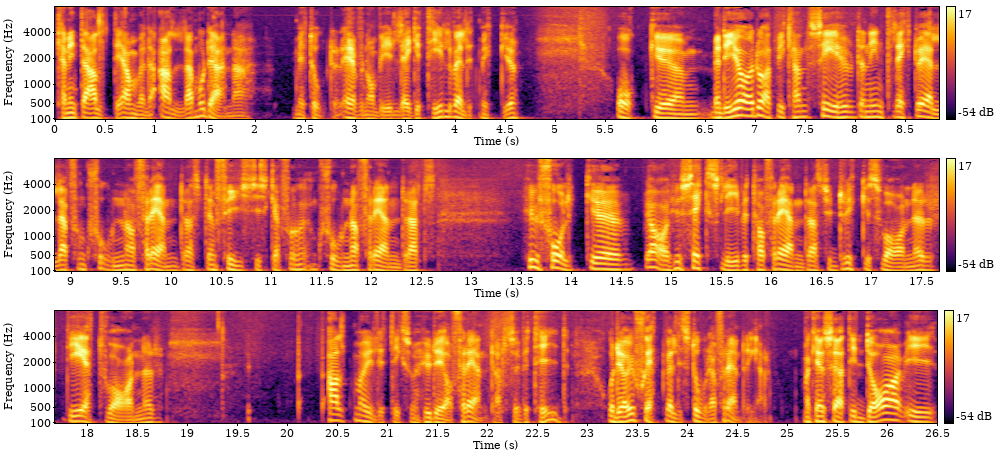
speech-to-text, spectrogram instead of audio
kan inte alltid använda alla moderna metoder, även om vi lägger till väldigt mycket. Och, ehm, men det gör då att vi kan se hur den intellektuella funktionen har förändrats, den fysiska funktionen har förändrats, hur folk, eh, ja, hur sexlivet har förändrats, hur dryckesvanor, dietvanor, allt möjligt, liksom hur det har förändrats över tid. Och det har ju skett väldigt stora förändringar. Man kan ju säga att idag i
